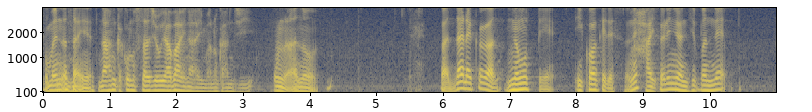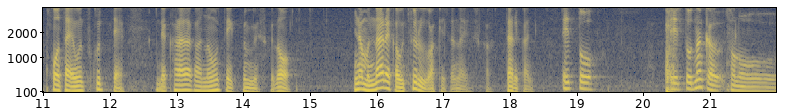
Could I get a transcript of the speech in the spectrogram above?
ごめんなさいね、なんかこのスタジオやばいな今の感じ。うん、あのまあ誰かが治っていくわけですよね、はい。それには自分で抗体を作ってで体が治っていくんですけどでも誰か移るわけじゃないですか。誰かに。えっと えっとなんかその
